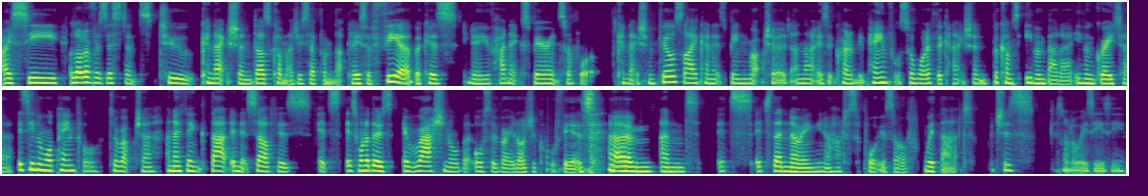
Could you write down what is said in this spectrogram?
i see a lot of resistance to connection does come as you said from that place of fear because you know you've had an experience of what connection feels like and it's being ruptured and that is incredibly painful. So what if the connection becomes even better even greater? It's even more painful to rupture. And i think that in itself is it's it's one of those irrational but also very logical fears. Um and it's it's then knowing you know how to support yourself with that which is it's not always easy.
